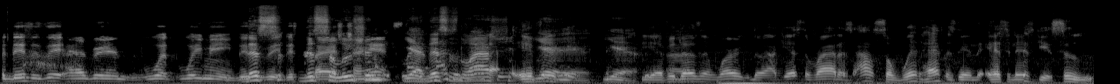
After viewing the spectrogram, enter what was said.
this is it, as in what? What do you mean? This, this is it. this, the last solution, chance? yeah, this is the last. If yeah, it- yeah, Yeah, if it Uh, doesn't work, though, I guess the rider's out. So what happens then? The S&S gets sued.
